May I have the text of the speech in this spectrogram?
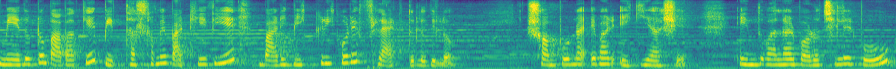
মেয়ে দুটো বাবাকে বৃদ্ধাশ্রমে পাঠিয়ে দিয়ে বাড়ি বিক্রি করে ফ্ল্যাট তুলে দিল। সম্পূর্ণ এবার এগিয়ে আসে। ইন্দুবালার বড় ছেলের বউ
